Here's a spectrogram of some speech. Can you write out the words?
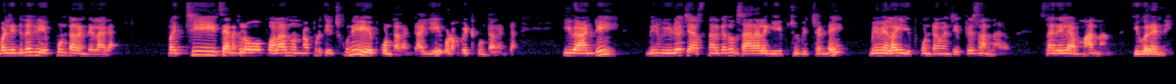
వాళ్ళ ఇంటి దగ్గర వేపుకుంటారంట ఇలాగా. పచ్చి శనగలు పొలాన్ని ఉన్నప్పుడు తెచ్చుకుని వేపుకుంటారంట అవి ఉడకబెట్టుకుంటారంట. ఇవి ఆంటీ మీరు వీడియో చేస్తున్నారు కదా ఒకసారి అలాగే వేపు చూపించండి. మేము ఎలా వేపుకుంటామని చెప్పేసి అన్నారు. సరేలే అమ్మా అన్నాను. ఇవ్వరండి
